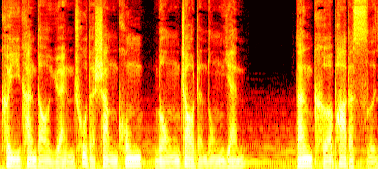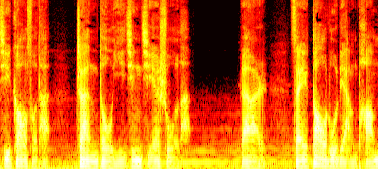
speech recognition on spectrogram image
可以看到远处的上空笼罩着浓烟，但可怕的死寂告诉他，战斗已经结束了。然而，在道路两旁，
